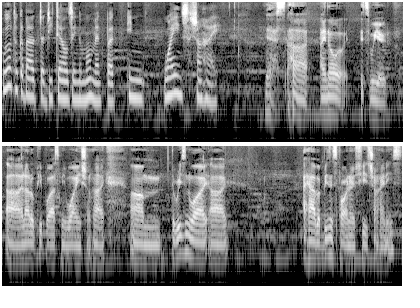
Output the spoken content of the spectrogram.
we'll talk about the details in a moment. But in why in Shanghai? Yes, uh, I know it's weird. Uh, a lot of people ask me why in Shanghai. Um, the reason why uh, I have a business partner, she's Shanghainese,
